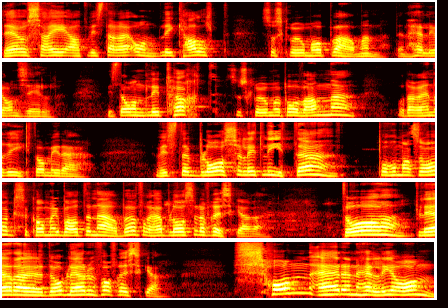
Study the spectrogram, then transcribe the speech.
det er å si at hvis det er åndelig kaldt, så skrur vi opp varmen. Den hellige ånds ild. Hvis det er åndelig tørt, så skrur vi på vannet, og det er en rikdom i det. Hvis det blåser litt lite på Hummersåk, så kommer jeg bare til Nærbø, for her blåser det friskere. Da blir, det, da blir du forfriska. Sånn er Den hellige ånd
